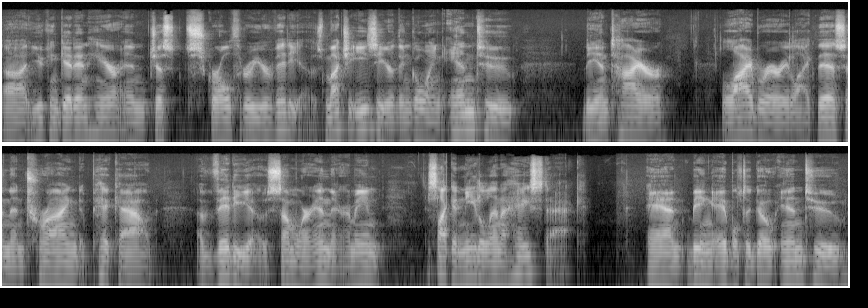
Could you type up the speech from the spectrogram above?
uh, you can get in here and just scroll through your videos. Much easier than going into the entire library like this and then trying to pick out a video somewhere in there. I mean, it's like a needle in a haystack. And being able to go into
